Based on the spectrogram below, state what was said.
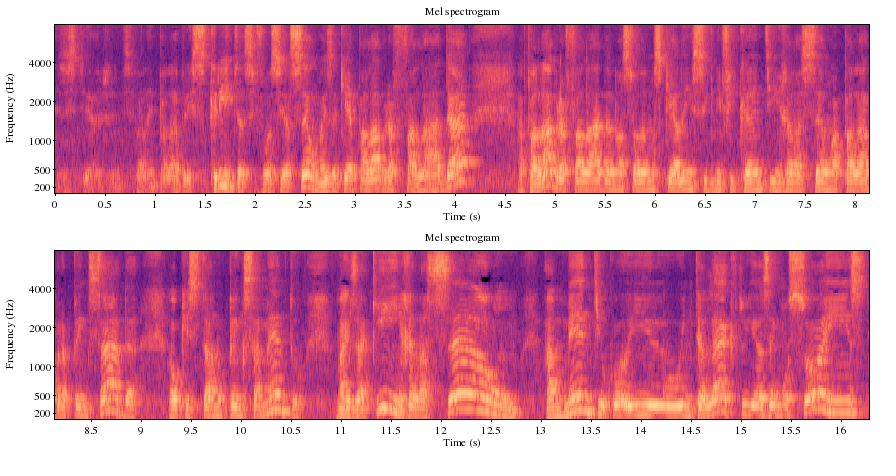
a gente fala em palavra escrita, se fosse ação, mas aqui é palavra falada. A palavra falada, nós falamos que ela é insignificante em relação à palavra pensada, ao que está no pensamento. Mas aqui, em relação à mente e o intelecto e as emoções,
